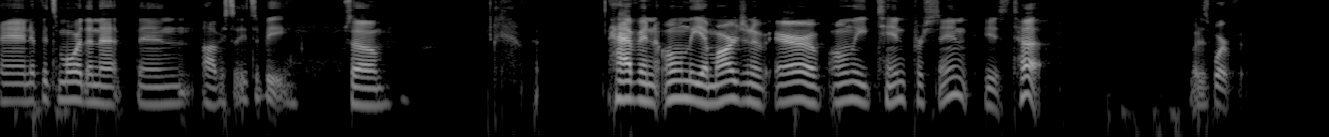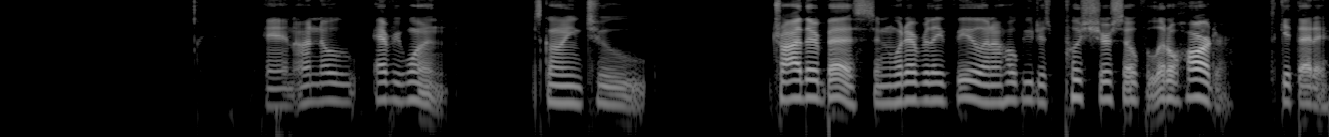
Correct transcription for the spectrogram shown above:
And if it's more than that, then obviously it's a B. So having only a margin of error of only 10% is tough, but it's worth it. And I know everyone is going to try their best in whatever they feel, and I hope you just push yourself a little harder to get that A.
